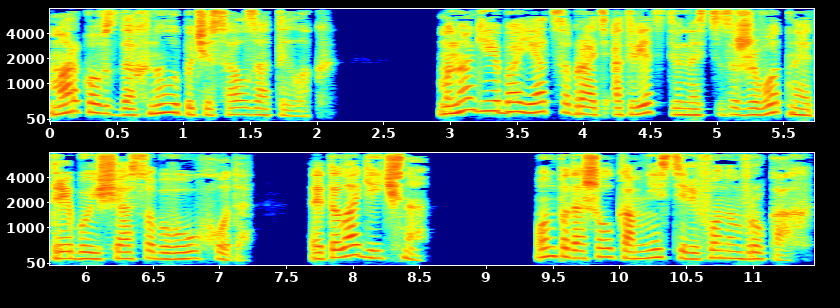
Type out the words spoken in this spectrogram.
Марко вздохнул и почесал затылок. Многие боятся брать ответственность за животное, требующее особого ухода. Это логично. Он подошел ко мне с телефоном в руках.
